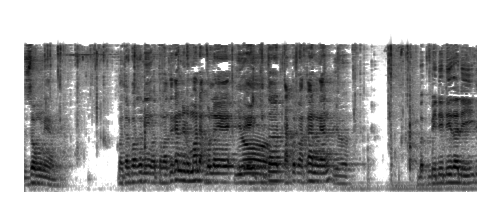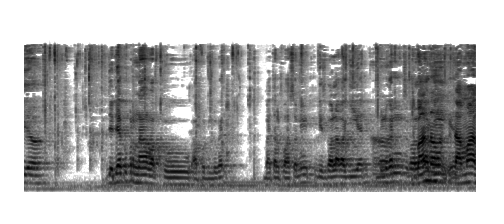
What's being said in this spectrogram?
zongnya? Batal puasa nih otomatis kan di rumah enggak boleh Yo. eh, kita takut makan kan? Iya, B- BDD tadi. iya. Jadi aku pernah waktu apa dulu kan batal puasa nih pergi sekolah pagi kan. Dulu kan sekolah Mana pagi. di taman.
